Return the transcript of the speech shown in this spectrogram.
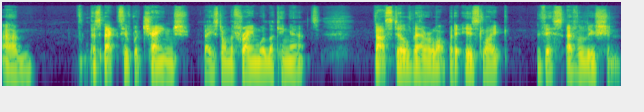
um, perspective would change based on the frame we're looking at. That's still there a lot, but it is like this evolution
